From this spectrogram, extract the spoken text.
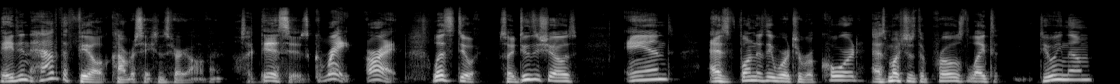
they didn't have the fail conversations very often. I was like, this is great. All right, let's do it. So I do the shows, and as fun as they were to record, as much as the pros liked doing them,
